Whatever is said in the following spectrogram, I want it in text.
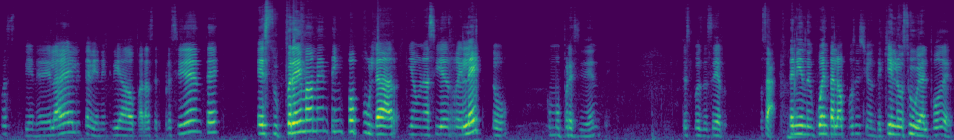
pues viene de la élite, viene criado para ser presidente, es supremamente impopular y aún así es reelecto como presidente. Después de ser, o sea, teniendo en cuenta la oposición de quien lo sube al poder.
